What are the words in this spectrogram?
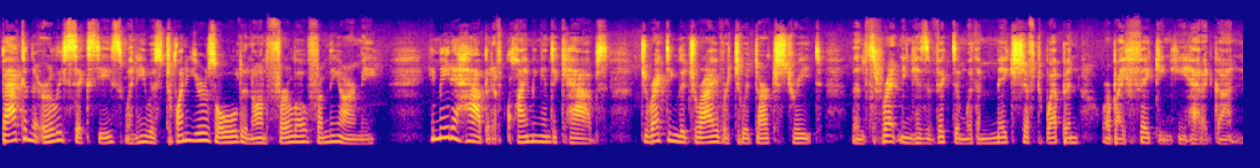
Back in the early 60s, when he was 20 years old and on furlough from the Army, he made a habit of climbing into cabs, directing the driver to a dark street, then threatening his victim with a makeshift weapon or by faking he had a gun.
